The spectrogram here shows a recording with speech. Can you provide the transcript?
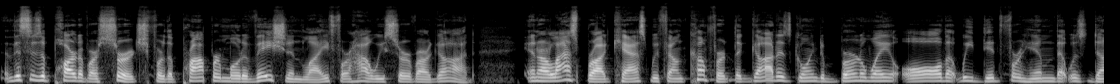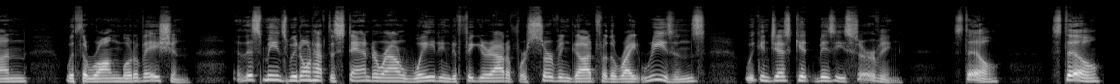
This is a part of our search for the proper motivation in life for how we serve our God. In our last broadcast, we found comfort that God is going to burn away all that we did for Him that was done with the wrong motivation. This means we don't have to stand around waiting to figure out if we're serving God for the right reasons we can just get busy serving. Still, still,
